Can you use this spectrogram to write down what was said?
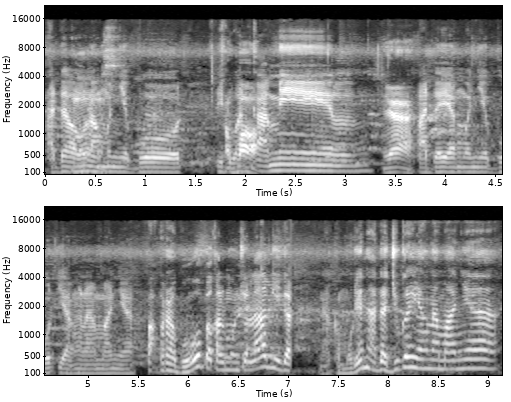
Ada orang menyebut Ridwan? Kamil, Ya, ada yang menyebut yang namanya Pak Prabowo bakal muncul lagi kan. Nah, kemudian ada juga yang namanya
